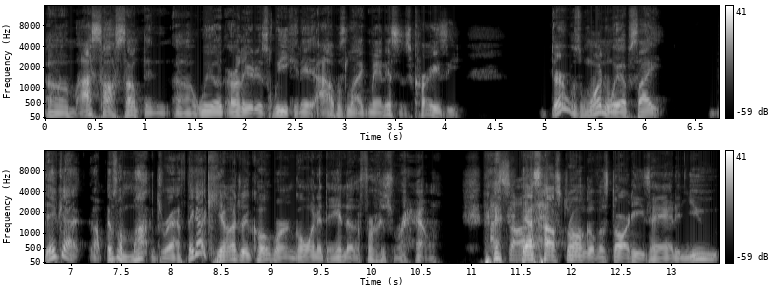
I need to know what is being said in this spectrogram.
Um, I saw something, uh, Will, earlier this week and it, I was like, man, this is crazy. There was one website, they got, it was a mock draft. They got Keondre Coburn going at the end of the first round. I saw That's that. how strong of a start he's had. And you,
